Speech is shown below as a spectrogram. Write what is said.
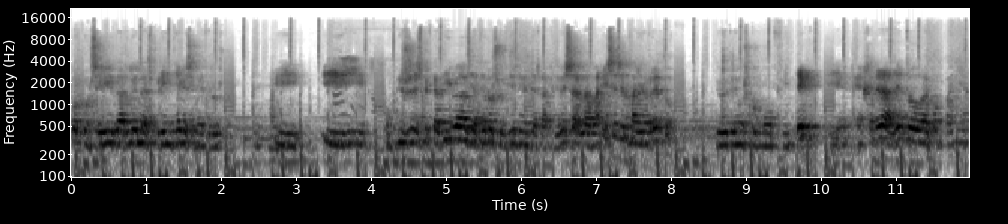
por conseguir darle la experiencia que se merece el usuario y, cumplir sus expectativas y hacerlo suficientemente rápido. Esa ese es el mayor reto que tenemos como fintech y en, general de toda la compañía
